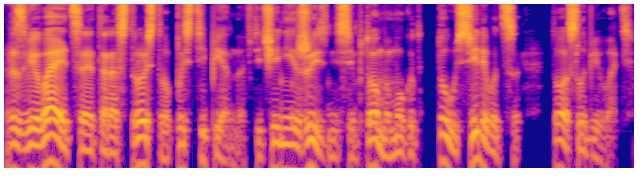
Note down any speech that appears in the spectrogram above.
Развивается это расстройство постепенно, в течение жизни симптомы могут то усиливаться, то ослабевать.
